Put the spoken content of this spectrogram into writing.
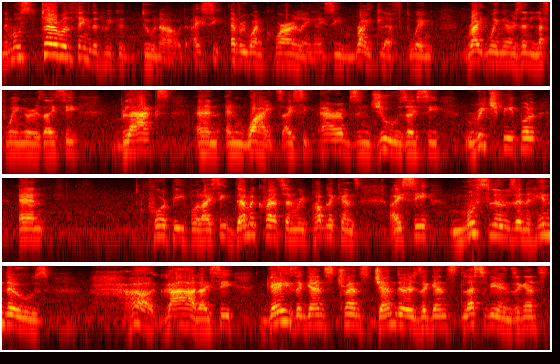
the most terrible thing that we could do now, I see everyone quarreling. I see right, left wing, right wingers and left wingers. I see blacks and, and whites. I see Arabs and Jews. I see rich people and poor people. I see Democrats and Republicans. I see Muslims and Hindus. Oh God, I see gays against transgenders, against lesbians, against.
